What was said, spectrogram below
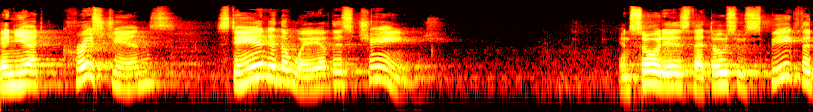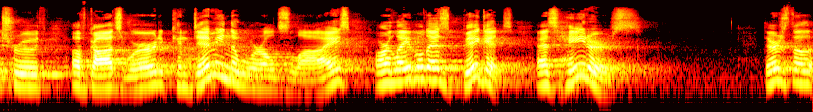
And yet, Christians stand in the way of this change. And so it is that those who speak the truth of God's word, condemning the world's lies, are labeled as bigots, as haters. There's the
